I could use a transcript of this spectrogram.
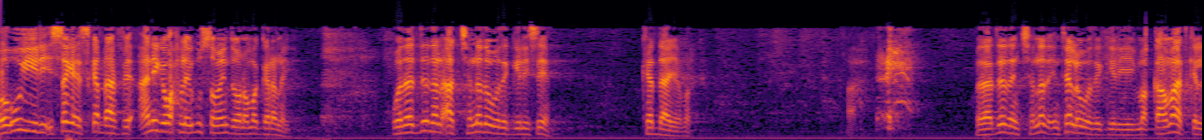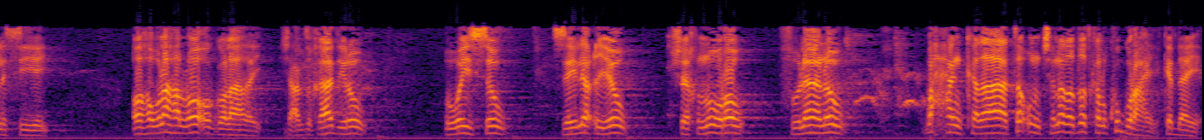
oo uu yidhi isaga iska dhaafe aniga wax laygu samayn doono ma garanayo. Wadaadadan aada jannada wada geliseen ka daaya marka. Wadaadadan jannada inta la wada geliyey maqaamaadka la siiyey oo hawlaha loo oggolaaday sheekh cabdiqaadirow uwaysow saylaciyow sheekh nuurow fulaanow waxaan kadaata uun jannada dadka ku gurahay ka daaya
